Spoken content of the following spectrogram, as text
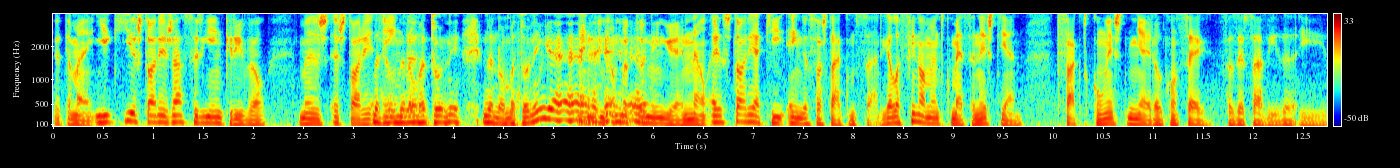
eu também. E aqui a história já seria incrível, mas a história mas ainda ainda não matou, ainda não matou ninguém. Ainda não matou ninguém, não. A história aqui ainda só está a começar. E ela finalmente começa neste ano. De facto, com este dinheiro ele consegue fazer-se à vida e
